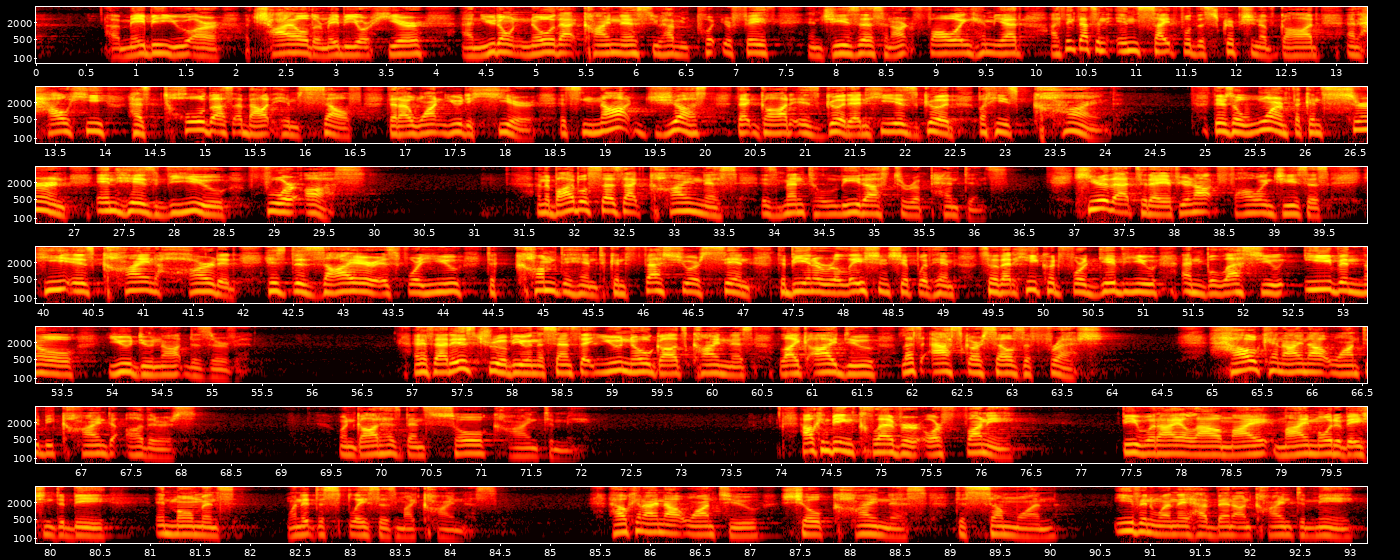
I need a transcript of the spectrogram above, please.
uh, maybe you are a child, or maybe you're here and you don't know that kindness. You haven't put your faith in Jesus and aren't following him yet. I think that's an insightful description of God and how he has told us about himself that I want you to hear. It's not just that God is good, and he is good, but he's kind. There's a warmth, a concern in his view for us. And the Bible says that kindness is meant to lead us to repentance. Hear that today. If you're not following Jesus, He is kind hearted. His desire is for you to come to Him, to confess your sin, to be in a relationship with Him so that He could forgive you and bless you, even though you do not deserve it. And if that is true of you in the sense that you know God's kindness like I do, let's ask ourselves afresh how can I not want to be kind to others when God has been so kind to me? How can being clever or funny be what I allow my, my motivation to be in moments when it displaces my kindness? How can I not want to show kindness to someone, even when they have been unkind to me?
